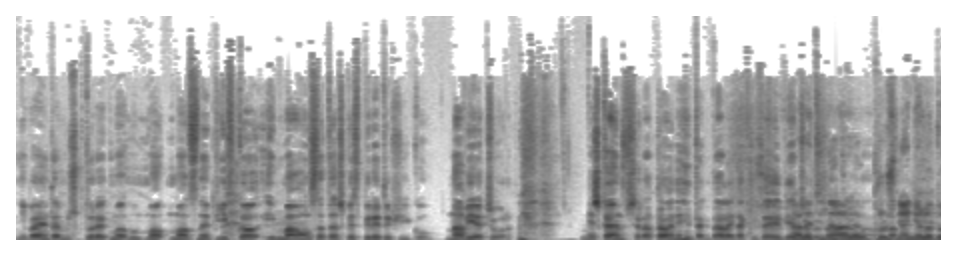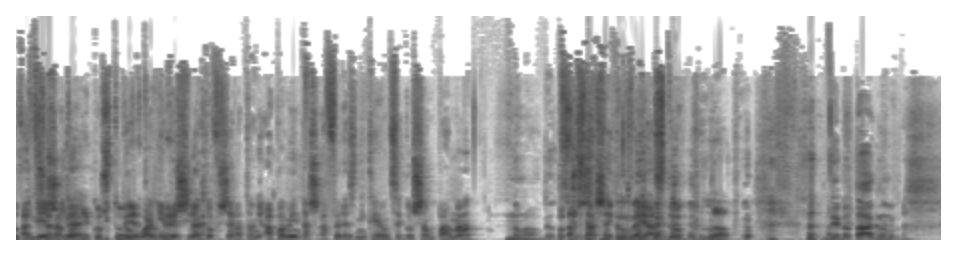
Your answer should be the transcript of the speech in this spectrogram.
nie pamiętam już które, mo, mo, mocne piwko i małą sateczkę spirytusiku na wieczór. Mieszkając w Sheratonie i tak dalej, taki sobie wieczór ale, ty, no, urządzał, ale no. próżnianie lodówki A w wiesz Szeratonie ile, kosztuje. dokładnie, to, wiesz wiesz. ile to w Sheratonie, a pamiętasz aferę znikającego szampana No, No. no. z naszego wyjazdu? No. nie no tak, no,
